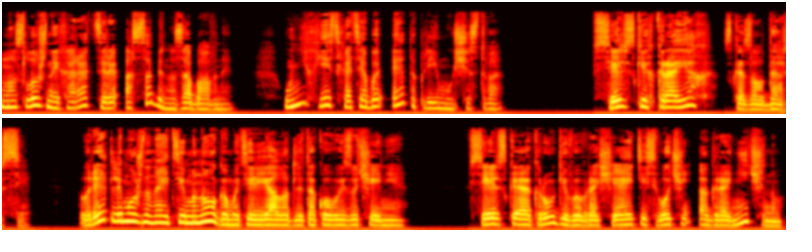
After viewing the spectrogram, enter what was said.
но сложные характеры особенно забавны. У них есть хотя бы это преимущество». «В сельских краях, — сказал Дарси, — вряд ли можно найти много материала для такого изучения. В сельской округе вы вращаетесь в очень ограниченном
